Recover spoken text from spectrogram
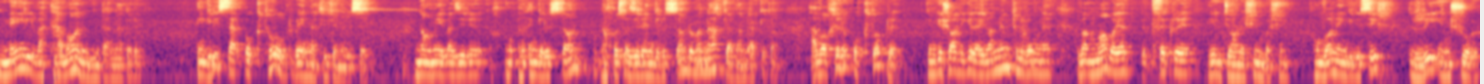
میل و توان موندن نداره. انگلیس در اکتبر به این نتیجه می‌رسه. نامه وزیر انگلستان نخست وزیر انگلستان رو من نقل کردم در کتاب. اواخر اکتبر که میگه شاه دیگه در ایران نمی‌تونه بمونه و ما باید فکر یک جانشین باشیم. عنوان انگلیسیش reinsure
